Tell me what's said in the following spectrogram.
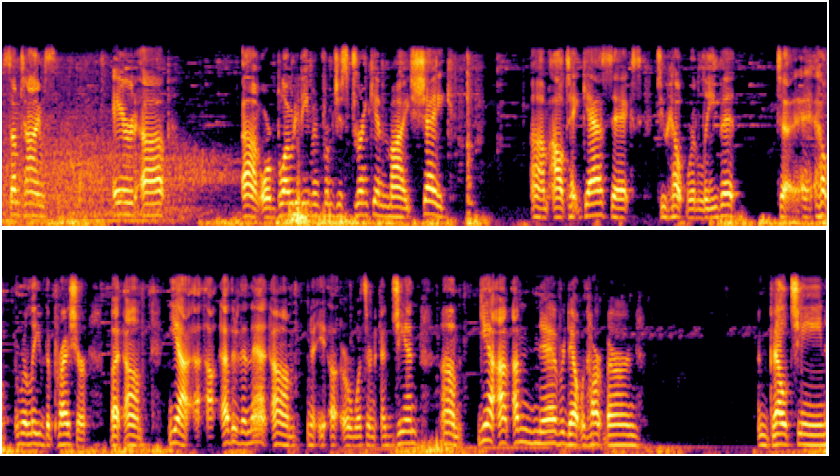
sometimes aired up um, or bloated even from just drinking my shake. Um, I'll take gas X to help relieve it to help relieve the pressure. But um, yeah, uh, uh, other than that, um, uh, or what's her a Jen? Um, yeah, I, I've never dealt with heartburn and belching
